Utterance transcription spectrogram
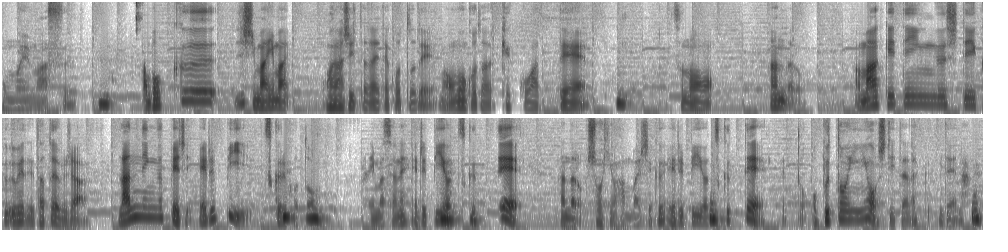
思います。うんまあ僕自身、まあ、今お話しいただいたことで、まあ、思うことは結構あって、うんその、なんだろう、まあマーケティングしていく上で、例えばじゃあ、ランディングページ、LP 作ることうんうんありますよね。LP を作って、なんだろう、商品を販売していく。LP を作って、えっと、オプトインをしていただくみたいな、うん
